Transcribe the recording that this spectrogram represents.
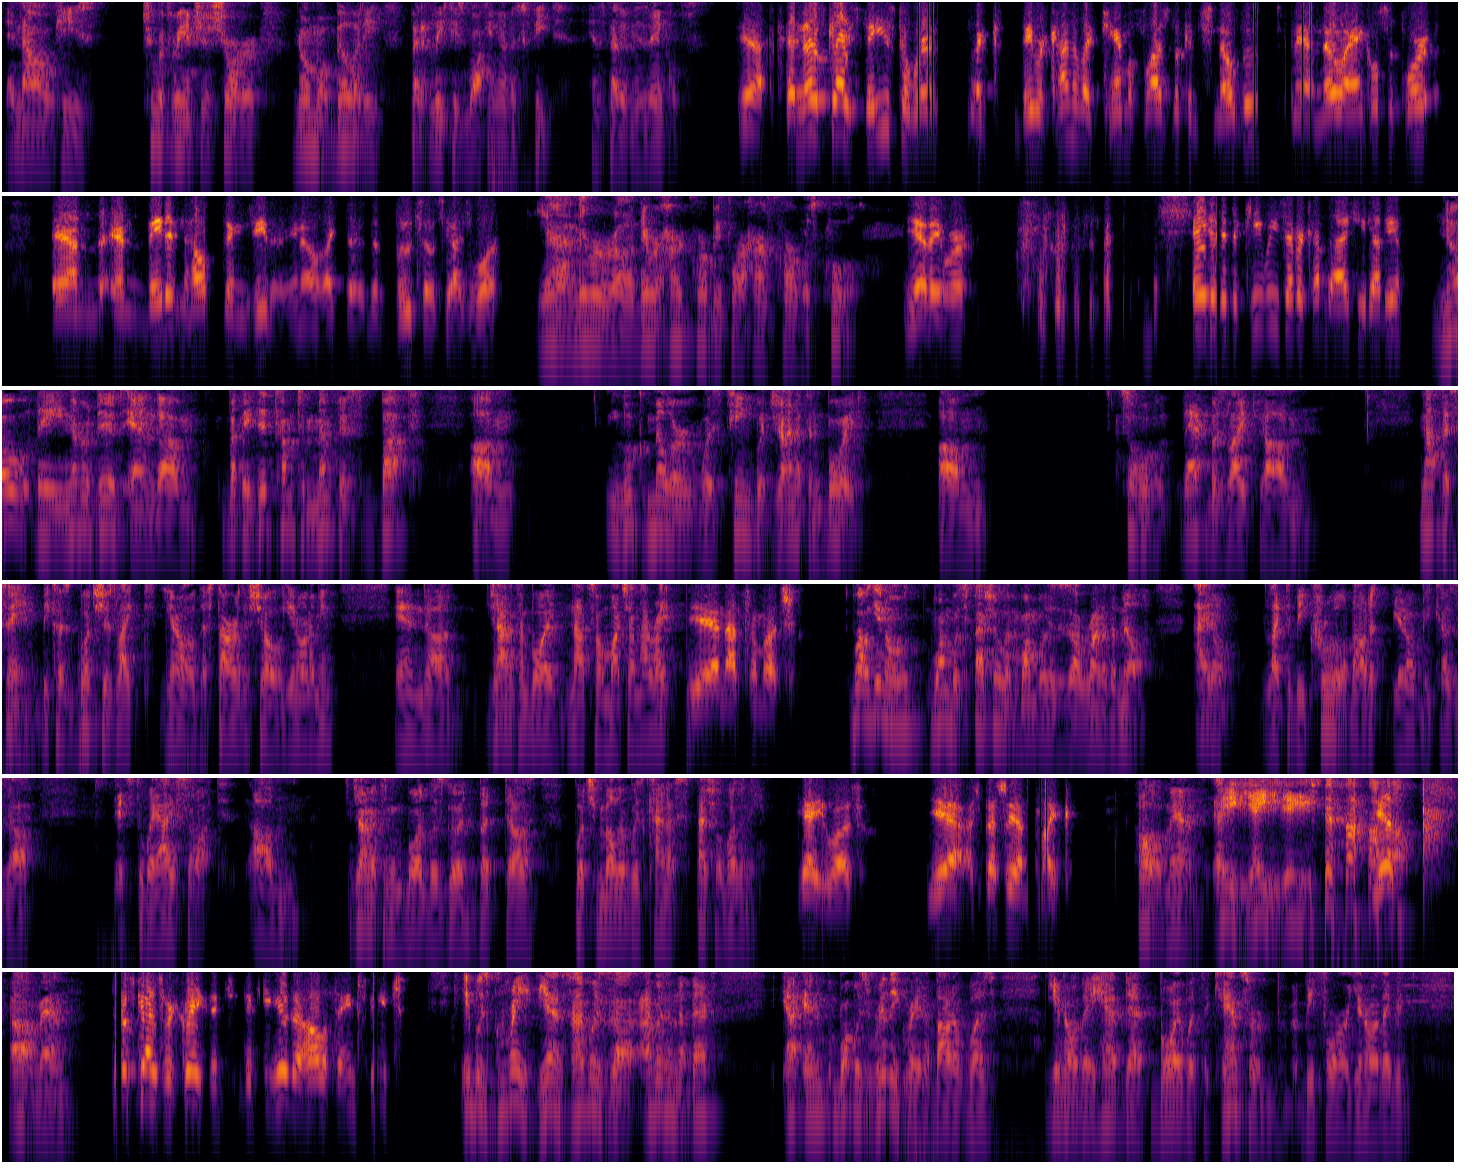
And now he's two or three inches shorter, no mobility, but at least he's walking on his feet instead of his ankles. Yeah, and those guys they used to wear like they were kind of like camouflage looking snow boots, and they had no ankle support, and and they didn't help things either. You know, like the the boots those guys wore. Yeah, and they were uh, they were hardcore before hardcore was cool. Yeah, they were. hey, did, did the Kiwis ever come to ICW? No, they never did, and um, but they did come to Memphis. But um, Luke Miller was teamed with Jonathan Boyd, um, so that was like um, not the same because Butch is like you know the star of the show. You know what I mean? And uh, Jonathan Boyd, not so much. Am I right? Yeah, not so much. Well, you know, one was special and one was uh, run of the mill. I don't like to be cruel about it, you know, because uh, it's the way I saw it. Um, Jonathan Boyd was good, but uh, Butch Miller was kind of special, wasn't he? Yeah, he was. Yeah, especially on the mic. Oh man, hey, hey, hey. yes. Oh man. Those guys were great. Did, did you hear the Hall of Fame speech? It was great. Yes, I was. Uh, I was in the back, and what was really great about it was, you know, they had that boy with the cancer b- before. You know, they would,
